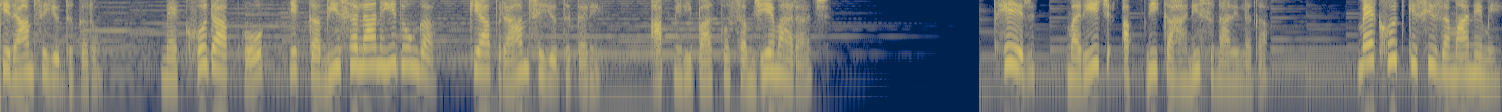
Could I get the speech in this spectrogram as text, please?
कि राम से युद्ध करो। मैं खुद आपको ये कभी सलाह नहीं दूँगा कि आप राम से युद्ध करें। आप मेरी बात को समझिए महाराज। फिर मरीच अपनी कहानी सुनाने लगा। मैं खुद किसी जमाने में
